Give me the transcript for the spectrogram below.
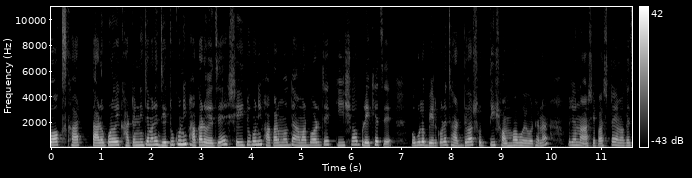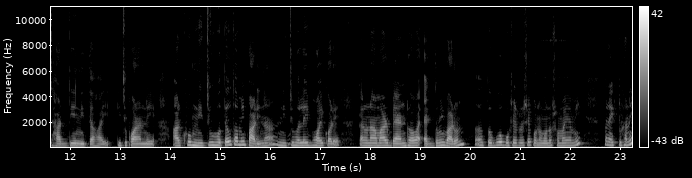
বক্স খাট, তার উপরে ওই খাটের নিচে মানে যেটুকুনি ফাঁকা রয়েছে, সেইটুকুনি ফাঁকার মধ্যে আমার বর যে কী সব রেখেছে, ওগুলো বের করে ঝাড় দেওয়া সত্যিই সম্ভব হয়ে ওঠে না। ওই জন্য আশেপাশটাই আমাকে ঝাড় দিয়ে নিতে হয়, কিছু করার নেই। আর খুব নিচু হতেও তো আমি পারি না, নিচু হলেই ভয় করে। কেননা আমার ব্যান্ড হওয়া একদমই বারণ তবুও বসে বসে কোনো কোনো সময় আমি মানে একটুখানি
